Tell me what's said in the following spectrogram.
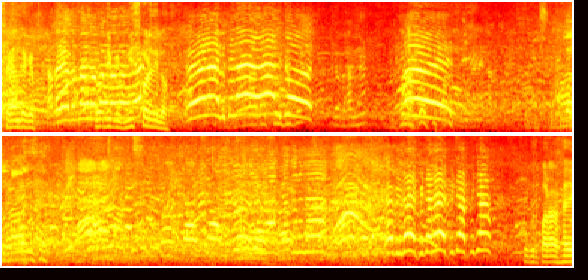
সেখান থেকে প্রদীপ মিস করে দিল পুকুরপাড়ার হয়ে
